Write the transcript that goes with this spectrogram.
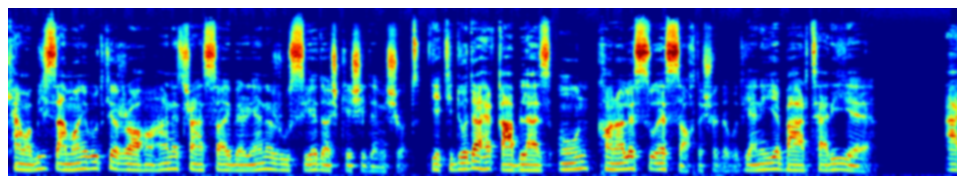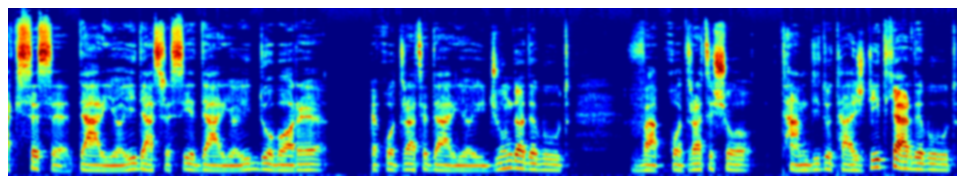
کمابیش زمانی بود که راه آهن ترانسایبریان روسیه داشت کشیده می‌شد. یکی دو دهه قبل از اون کانال سوئز ساخته شده بود. یعنی یه برتری access دریایی دسترسی دریایی دوباره به قدرت دریایی جون داده بود و قدرتش تمدید و تجدید کرده بود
